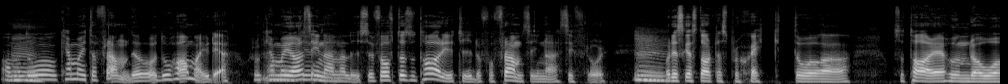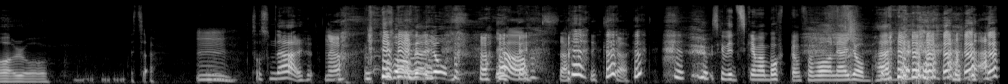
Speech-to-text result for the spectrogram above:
Ja men då kan man ju ta fram det och då har man ju det. Då kan Ja, man göra gud, sina analyser för ofta så tar det ju tid att få fram sina siffror. Mm. Och det ska startas projekt och, och så tar det hundra år och. Mm. så som det är Ja. på vanliga jobb. ja, exakt, exakt. ska vi inte skrämma bort dem från vanliga jobb här?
